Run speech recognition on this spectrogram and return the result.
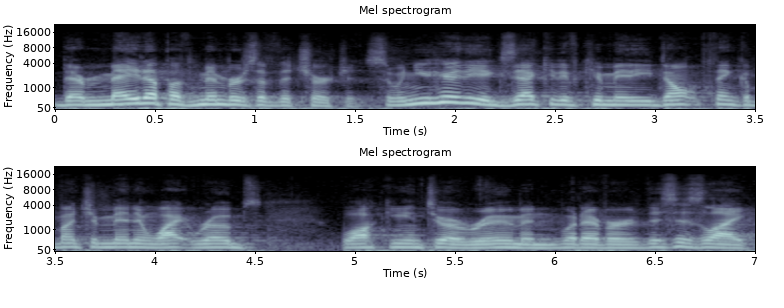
they're made up of members of the churches. So when you hear the executive committee, don't think a bunch of men in white robes walking into a room and whatever. This is like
